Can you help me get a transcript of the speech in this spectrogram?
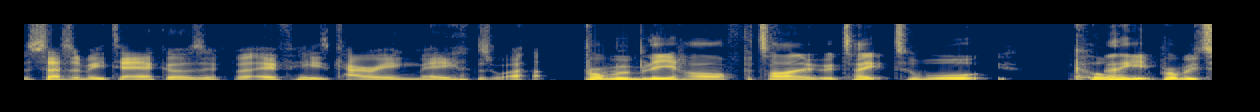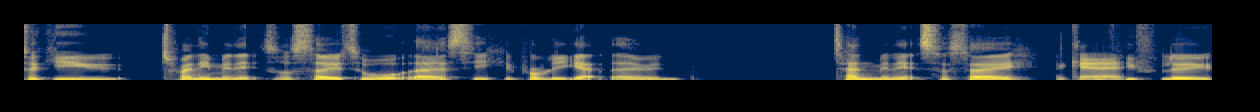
Sesame take us if if he's carrying me as well? Probably half the time it would take to walk. Cool. I think it probably took you 20 minutes or so to walk there, so you could probably get there in 10 minutes or so Okay, if you flew.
